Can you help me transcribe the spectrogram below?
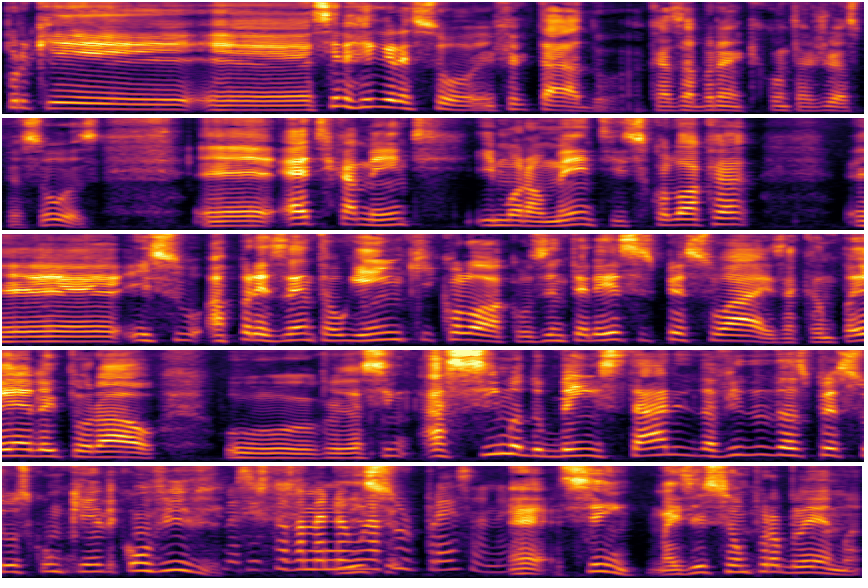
Porque é, se ele regressou infectado à Casa Branca e contagiou as pessoas, é, eticamente e moralmente, isso coloca é, isso apresenta alguém que coloca os interesses pessoais, a campanha eleitoral, o, assim, acima do bem-estar e da vida das pessoas com quem ele convive. Mas isso também não é uma surpresa, né? É, sim, mas isso é um problema.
